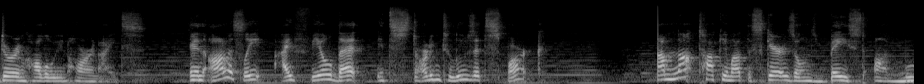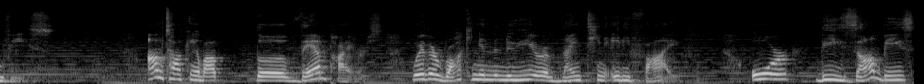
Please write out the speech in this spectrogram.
during Halloween Horror Nights. And honestly, I feel that it's starting to lose its spark. I'm not talking about the scare zones based on movies. I'm talking about the vampires, where they're rocking in the new year of 1985. Or the zombies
